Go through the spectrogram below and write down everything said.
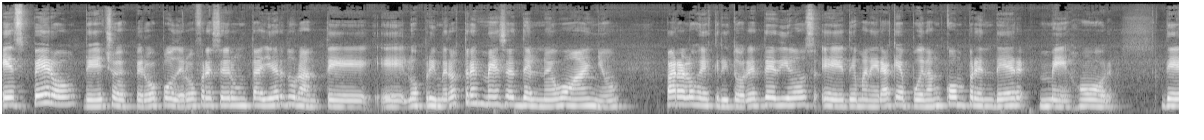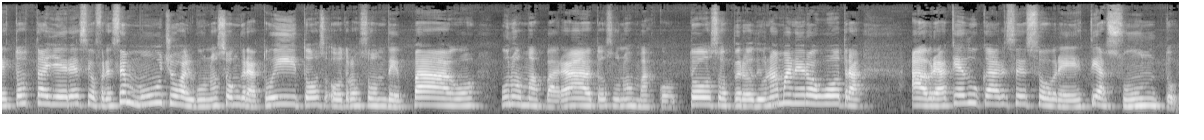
Espero, de hecho, espero poder ofrecer un taller durante eh, los primeros tres meses del nuevo año para los escritores de Dios eh, de manera que puedan comprender mejor. De estos talleres se ofrecen muchos, algunos son gratuitos, otros son de pago, unos más baratos, unos más costosos, pero de una manera u otra habrá que educarse sobre este asunto.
